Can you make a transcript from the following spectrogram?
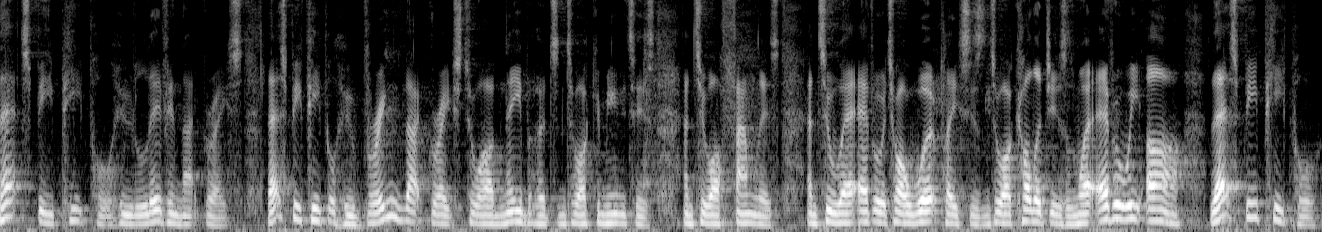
Let's be people who live in that grace. Let's be people who bring that grace to our neighborhoods and to our communities and to our families and to wherever, to our workplaces and to our colleges and wherever we are. Let's be people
